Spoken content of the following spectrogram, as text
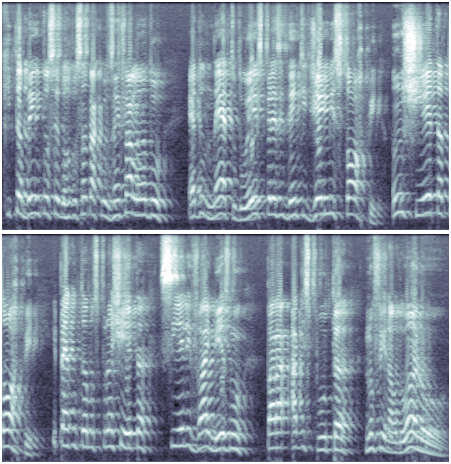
que também o torcedor do Santa Cruz vem falando é do neto do ex-presidente James Thorpe, Anchieta Thorpe, e perguntamos para Anchieta se ele vai mesmo para a disputa no final do ano.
